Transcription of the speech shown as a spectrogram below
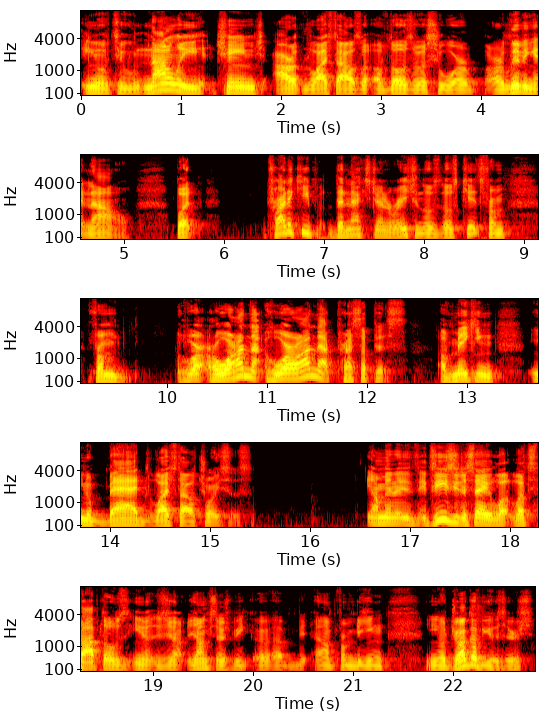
you know to not only change our the lifestyles of those of us who are are living it now, but try to keep the next generation, those those kids from from who are who are on that who are on that precipice of making you know bad lifestyle choices. I mean, it's easy to say let, us stop those you know, youngsters be, uh, uh, uh, from being, you know, drug abusers,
